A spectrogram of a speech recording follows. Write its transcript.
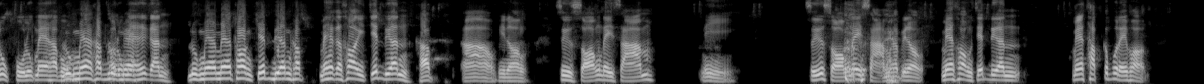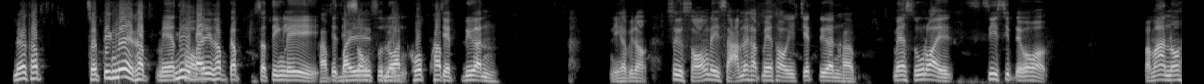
ลูกผู้ลูกแม่ครับผมลูกแม่ครับเอาลูลูกกแม่แม่คือกัน ลูกแม่แม่ท้องเจ็ดเดือนครับ แม่กระท้องอีกเจ็ดเดือน ครับ อ้าวพี่น้อง ซื้อสองได้สามนี่ ซื้อสองได้สามครับพี่น้อง แม่ท้องเจ็ดเดือน แม่ทับกับผู้ใดพ่อ แม่ทับสติงเล่ครับแม่มีท้องใบครับกับสติงเลย์ครับเจ็ดใบสองศูนย์หลอดครบครับเจ็ดเดือน นี่ครับพี่น้องซื้อสองได้สามนะครับ แม่ท้องอีกเจ็ดเดือนครับ แม่สูงร้อยสี่สิบได้ป่ะพ่อประมาณเนาะ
